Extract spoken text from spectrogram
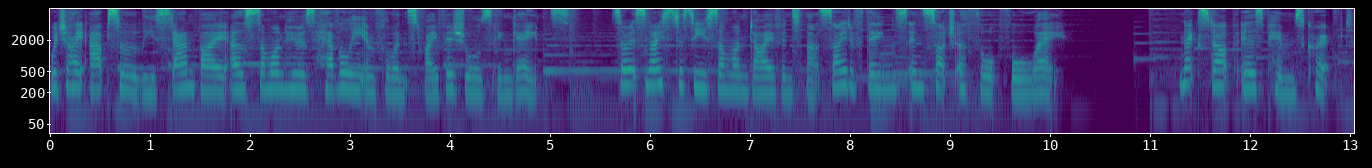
which I absolutely stand by as someone who is heavily influenced by visuals in games. So it's nice to see someone dive into that side of things in such a thoughtful way. Next up is Pim's Crypt,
